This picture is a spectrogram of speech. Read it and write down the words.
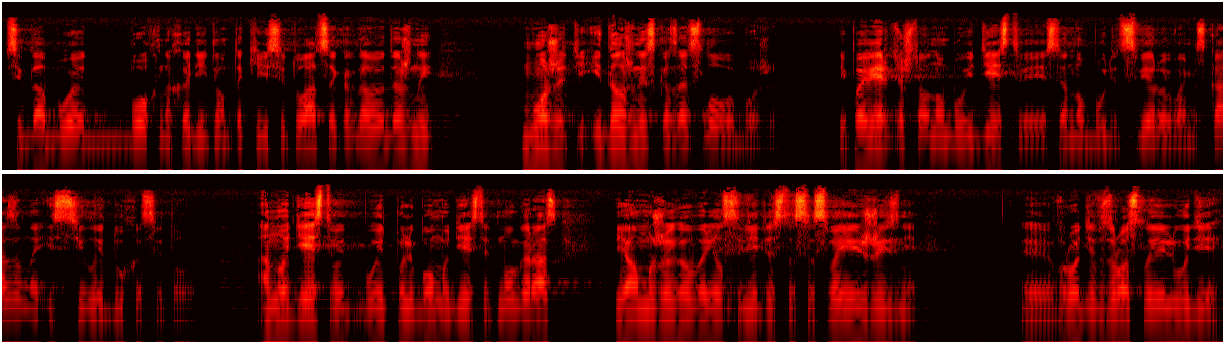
всегда будет Бог находить вам такие ситуации, когда вы должны, можете и должны сказать Слово Божие. И поверьте, что оно будет действие, если оно будет с верой вами сказано и с силой Духа Святого. Оно действует, будет по-любому действовать. Много раз я вам уже говорил свидетельство со своей жизни. Э, вроде взрослые люди,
